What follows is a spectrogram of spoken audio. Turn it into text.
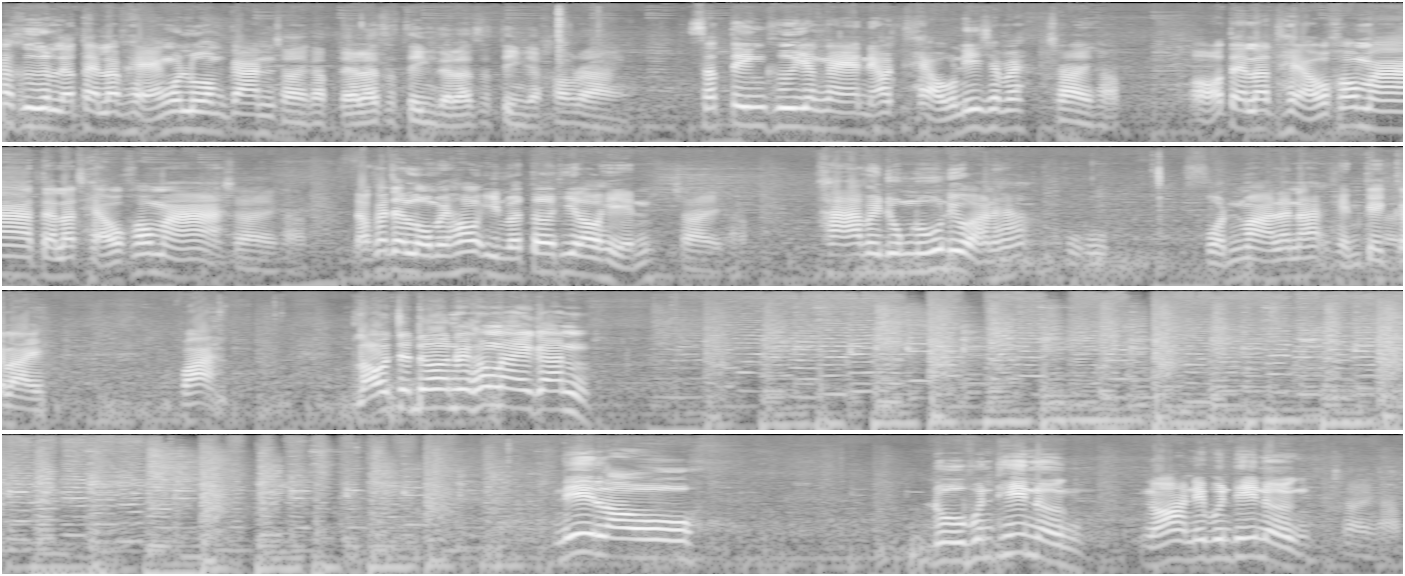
ก็คือแล้วแต่ละแผงมารวมกัน ใช่ครับแต่ละสตริงแต่ละสตริงจะเข้าราง สตริงคือยังไงแนวแถวนี้ใช่ไหมใช่ครับ อ๋อ แต่ละแถวเข้ามา แต่ละแถวเข้ามา ใช่ครับ แล้วก็จะลงไปห้องอินเวอร์เตอร์ที่เราเห็น ใช่ครับ พาไปดูนู้นดีกว่านะฮะ โอ้โห ฝนมาแล้วนะ เห็นไกลๆว่าเราจะเดินไปข้างในกันนี่เราดูพื้นที่หนึ่งเนาะอันนี่พื้นที่หนึ่งใช่ครับ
